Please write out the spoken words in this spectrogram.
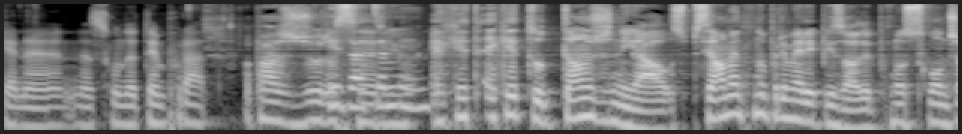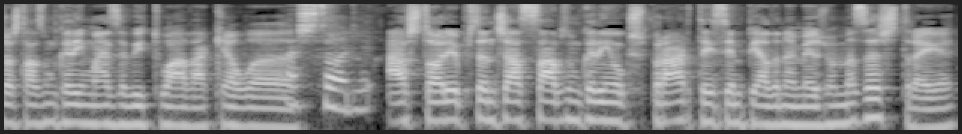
Que é na, na segunda temporada. Opá, juro, a sério. Exatamente. É que é, é que é tudo tão genial, especialmente no primeiro episódio, porque no segundo já estás um bocadinho mais habituado àquela. A história. à história, portanto já sabes um bocadinho o que esperar, tem sempre piada na mesma, mas a estreia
